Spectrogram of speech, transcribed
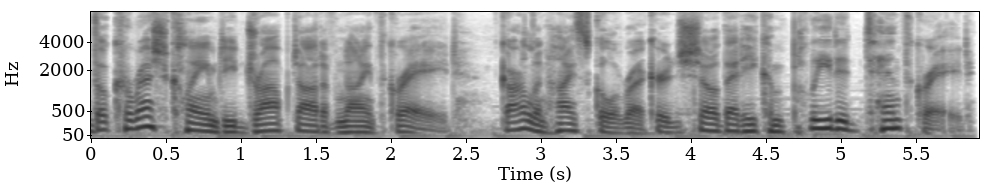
Though Koresh claimed he dropped out of ninth grade, Garland High School records show that he completed 10th grade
